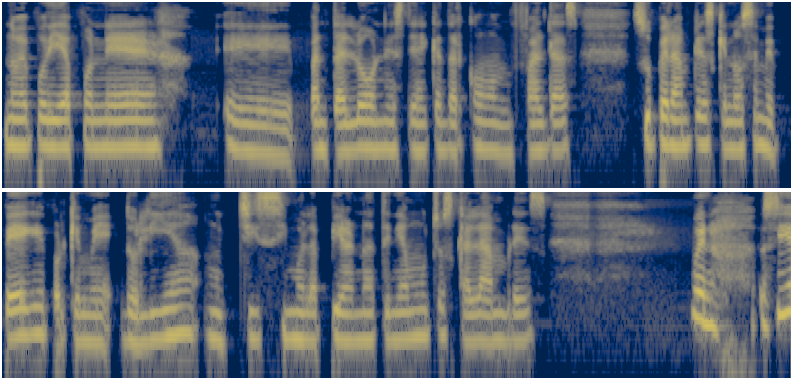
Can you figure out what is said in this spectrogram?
no me podía poner eh, pantalones, tenía que andar con faldas súper amplias que no se me pegue porque me dolía muchísimo la pierna, tenía muchos calambres. Bueno, sí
